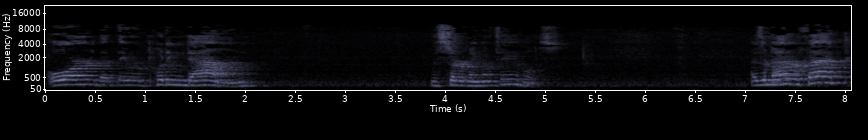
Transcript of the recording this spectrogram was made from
Or that they were putting down the serving of tables. As a matter of fact,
